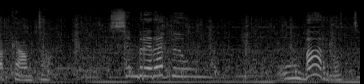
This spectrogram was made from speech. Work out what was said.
Accanto? Sembrerebbe un... un barrot.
